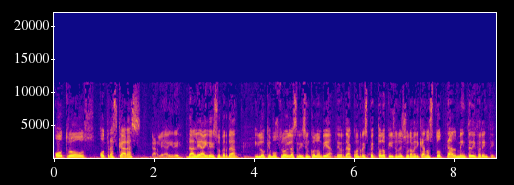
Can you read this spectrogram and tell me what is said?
otros, otras caras, Darle aire. darle aire, eso es verdad. Y lo que mostró hoy la selección Colombia, de verdad, con respecto a lo que hizo en el suramericano, es totalmente diferente.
